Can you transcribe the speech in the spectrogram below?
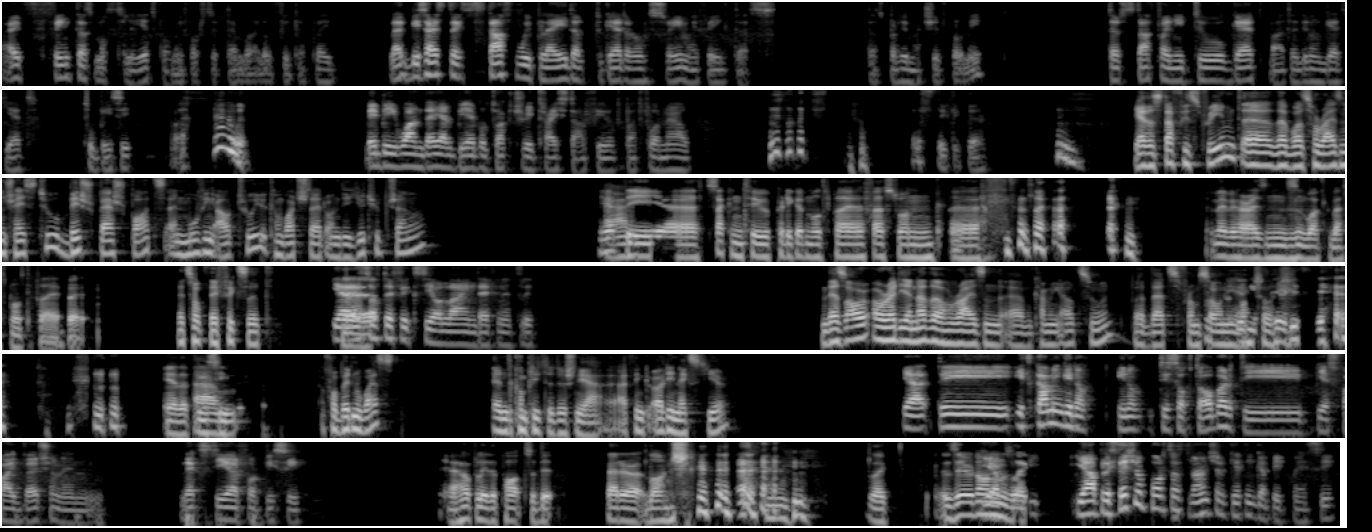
I think that's mostly it for me for September. I don't think I played like besides the stuff we played together on stream. I think that's that's pretty much it for me. There's stuff I need to get, but I didn't get yet. Too busy. Maybe one day I'll be able to actually try Starfield. But for now, let's stick it there. Yeah, the stuff we streamed, uh, there was Horizon Chase 2, Bish Bash Bots, and Moving Out 2. You can watch that on the YouTube channel. Yeah, And- the uh, second two pretty good multiplayer. First one, uh, maybe Horizon doesn't work the best multiplayer, but Let's hope they fix it. Yeah, let's Yeah. hope they fix the online definitely. There's al- already another Horizon um, coming out soon, but that's from Sony, actually. yeah, yeah, the PC. Um, Forbidden West in the complete edition. Yeah, I think early next year. yeah, the it's coming in in this October the PS5 version and next year for PC. yeah, hopefully the port's a bit better at launch. like Zero Dawn yeah, was like y- Yeah, PlayStation ports at launch are getting a bit messy.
